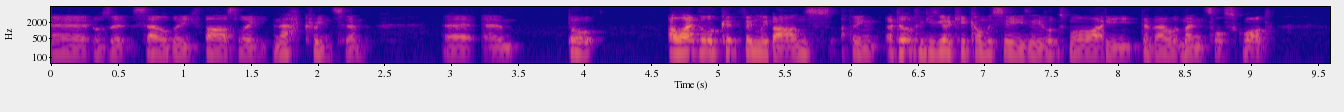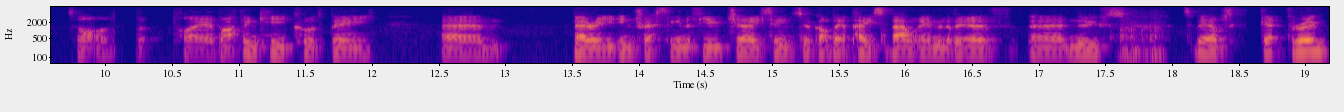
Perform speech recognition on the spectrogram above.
uh, was it Selby, Farsley, and Accrington, um, but I like the look at Finley Barnes. I think I don't think he's going to kick on the season. He looks more like a developmental squad sort of player, but I think he could be um, very interesting in the future. He seems to have got a bit of pace about him and a bit of uh, noose to be able to get through.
